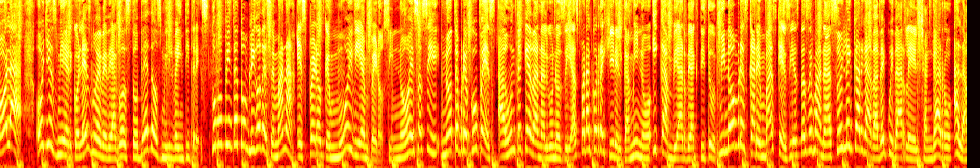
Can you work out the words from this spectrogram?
Hola, hoy es miércoles 9 de agosto de 2023. ¿Cómo pinta tu ombligo de semana? Espero que muy bien, pero si no es así, no te preocupes, aún te quedan algunos días para corregir el camino y cambiar de actitud. Mi nombre es Karen Vázquez y esta semana soy la encargada de cuidarle el changarro a la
